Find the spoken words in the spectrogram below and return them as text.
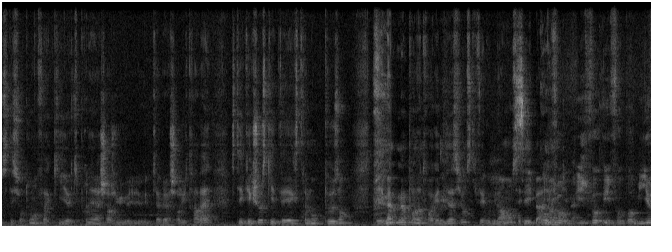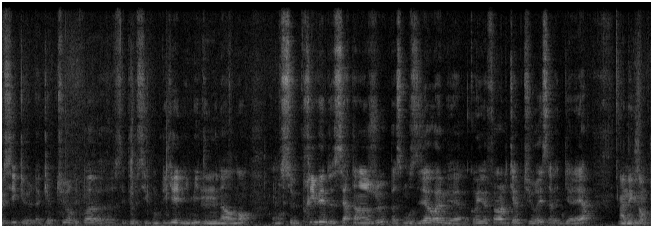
c'était surtout en fac qui, qui, prenait la charge du, qui avait la charge du travail. C'était quelque chose qui était extrêmement pesant. Et même, même pour notre organisation, ce qui fait qu'au bout d'un moment, c'était. Bah, il, faut, il faut pas oublier aussi que la capture, des fois, euh, c'était aussi compliqué. Limite, au bout d'un moment, on se privait de certains jeux parce qu'on se disait, ouais, mais euh, quand il va falloir le capturer, ça va être galère. Un exemple?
